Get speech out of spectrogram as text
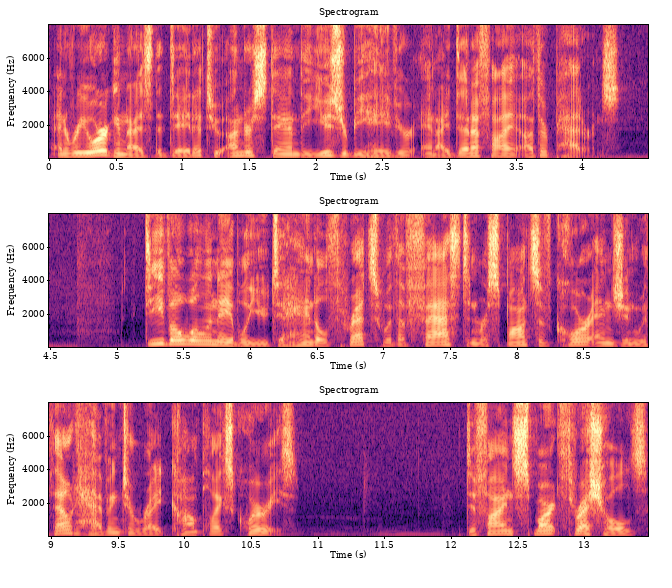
and reorganize the data to understand the user behavior and identify other patterns. Devo will enable you to handle threats with a fast and responsive core engine without having to write complex queries. Define smart thresholds,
